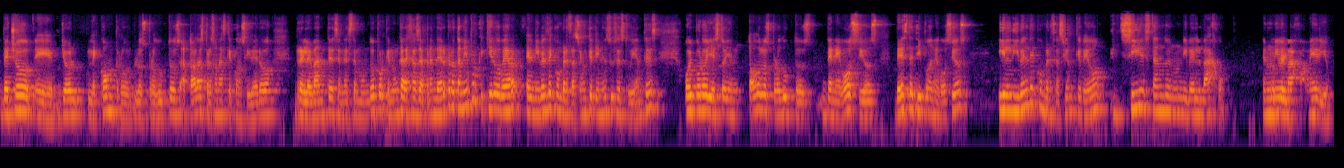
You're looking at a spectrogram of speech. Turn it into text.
De hecho, eh, yo le compro los productos a todas las personas que considero relevantes en este mundo porque nunca dejas de aprender, pero también porque quiero ver el nivel de conversación que tienen sus estudiantes. Hoy por hoy estoy en todos los productos de negocios, de este tipo de negocios, y el nivel de conversación que veo sigue estando en un nivel bajo, en un nivel bajo a medio.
